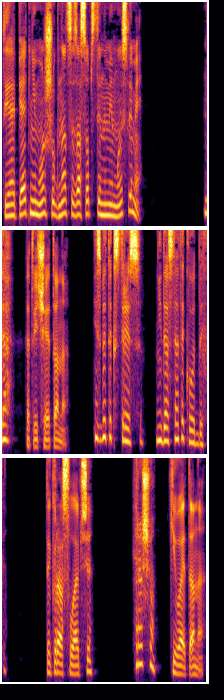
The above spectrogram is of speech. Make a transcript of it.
«Ты опять не можешь угнаться за собственными мыслями?» «Да», — отвечает она. «Избыток стресса, недостаток отдыха». «Так расслабься». «Хорошо», — кивает она.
